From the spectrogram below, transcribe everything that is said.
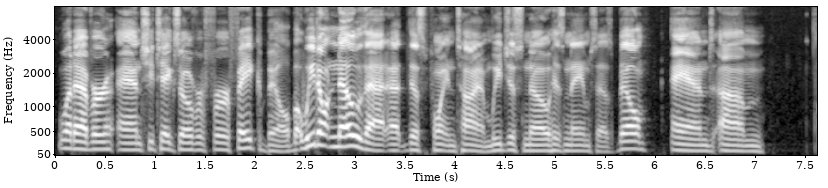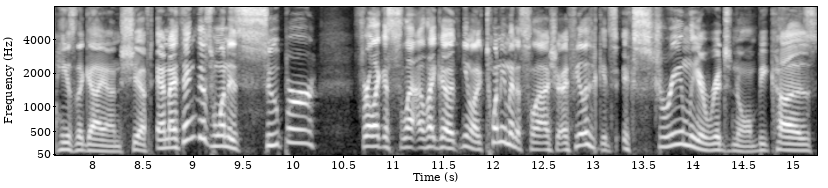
whatever, and she takes over for fake Bill. But we don't know that at this point in time. We just know his name says Bill, and um, he's the guy on shift. And I think this one is super for like a sla- like a you know like 20 minute slasher i feel like it's extremely original because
